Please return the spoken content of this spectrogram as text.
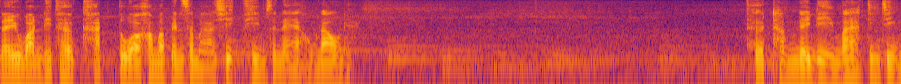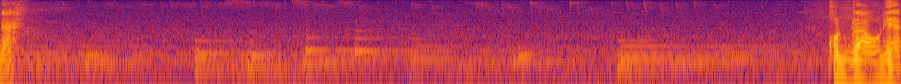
ในวันที่เธอคัดตัวเข้ามาเป็นสมาชิกทีมสแนร์ของเราเนี่ย อทำได้ดีมากจริง ๆ นะ คนเราเนี่ย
